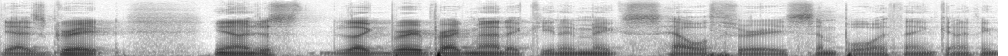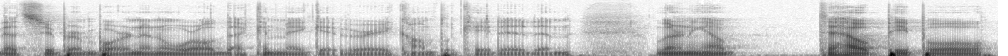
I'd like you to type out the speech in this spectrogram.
yeah, he's great. You know, just like very pragmatic. You know, makes health very simple. I think, and I think that's super important in a world that can make it very complicated. And learning how to help people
